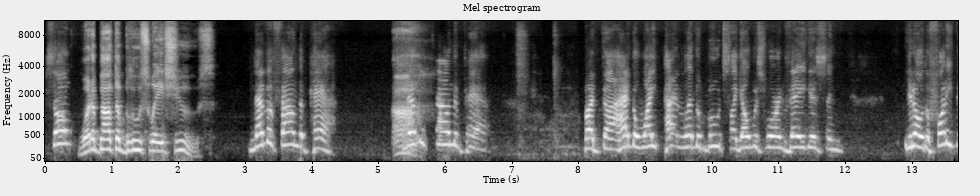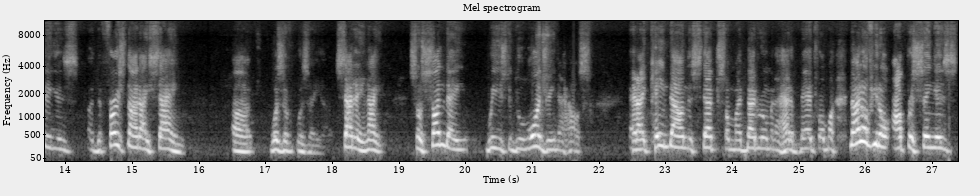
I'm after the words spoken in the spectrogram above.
So What about the blue suede shoes? never found the pair. Ah, Never found the pair. But uh, I had the white patent leather boots like Elvis wore in Vegas. And, you know, the funny thing is, uh, the first night I sang uh, was a was a Saturday night. So Sunday, we used to do laundry in the house. And I came down the steps from my bedroom and I had a bathrobe on. Now, I don't know if you know opera singers,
